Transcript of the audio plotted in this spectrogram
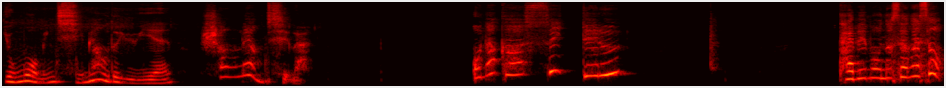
用莫名其妙的语言商量起来。お腹空いてる？食べ物探そう。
